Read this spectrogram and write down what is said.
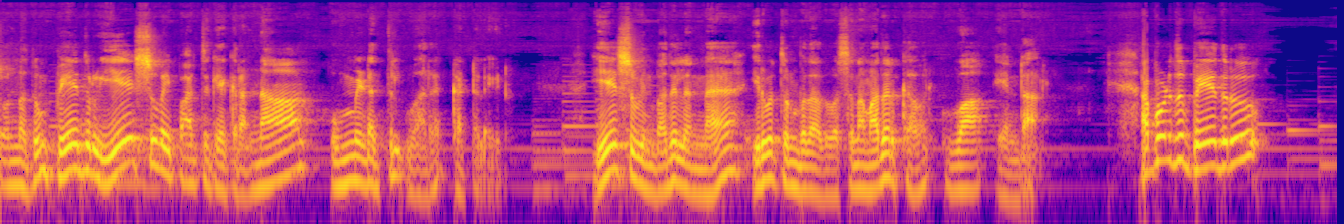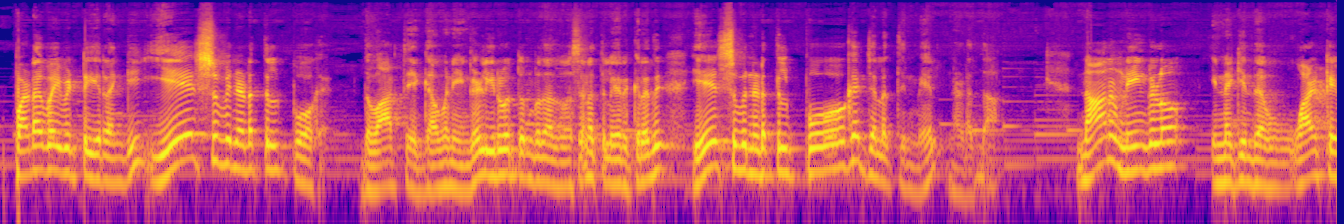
சொன்னதும் பேதுரு இயேசுவை பார்த்து கேட்கிறான் நான் உம்மிடத்தில் வர கட்டளையிடும். இயேசுவின் பதில் என்ன? இருபத்தொன்பதாவது வசனம் அதற்கு அவர் வா என்றார். அப்பொழுது பேதுரு படவை விட்டு இறங்கி இயேசுவின் இடத்தில் போக இந்த வார்த்தையை கவனியுங்கள் இருபத்தொன்பதாவது வசனத்தில் இருக்கிறது இயேசுவின் இடத்தில் போக ஜலத்தின் மேல் நடந்தான். நானும் நீங்களும் இன்னைக்கு இந்த வாழ்க்கை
